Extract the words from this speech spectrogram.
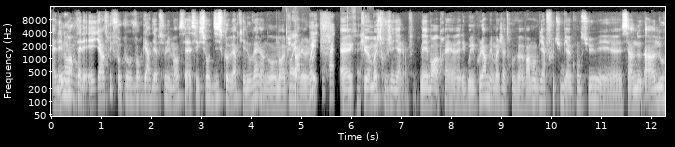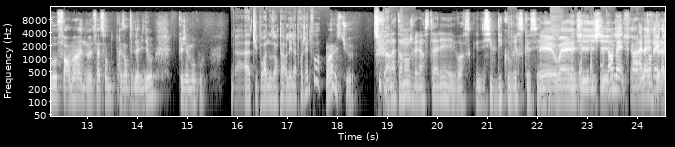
Elle est Non. mortelle. Et il y a un truc qu'il faut que vous regardiez absolument, c'est la section Discover qui est nouvelle, hein, dont on aurait pu Oui. parler aujourd'hui. Oui, ouais. euh, que moi je trouve génial en fait. Mais bon après euh, les goûts et les couleurs, mais moi je la trouve vraiment bien foutue, bien conçue et euh, c'est un nouveau format, une nouvelle façon de présenter de la vidéo que j'aime beaucoup. Bah, tu pourras nous en parler la prochaine fois. Ouais si tu veux. Super. En attendant, je vais l'installer et voir ce que- essayer de découvrir ce que c'est. Et ouais, j'ai mais fait un attendez, live de la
